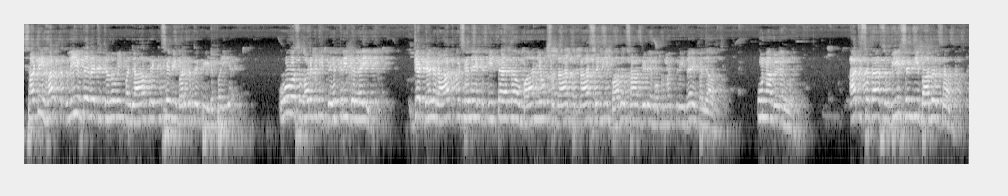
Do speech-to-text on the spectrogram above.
ਸਾਡੀ ਹਰ ਤਕਲੀਫ ਦੇ ਵਿੱਚ ਜਦੋਂ ਵੀ ਪੰਜਾਬ ਦੇ ਕਿਸੇ ਵੀ ਵਰਗ ਤੇ ਭੀੜ ਪਈ ਹੈ ਉਸ ਵਰਗ ਦੀ ਬਿਹਤਰੀ ਦੇ ਲਈ ਜੇ ਦਿਨ ਰਾਤ ਕਿਸੇ ਨੇ ਇੱਕ ਕੀਤਾ ਤਾਂ ਉਹ ਮਾਨਯੋਗ ਸਰਦਾਰ ਪ੍ਰਕਾਸ਼ ਸਿੰਘ ਜੀ ਬਾਦਲ ਸਾਹਿਬ ਜਿਹੜੇ ਮੁੱਖ ਮੰਤਰੀ ਰਹੇ ਪੰਜਾਬ 'ਚ, ਉਹਨਾਂ ਵੇਲੇ ਹੋਏ। ਅੱਜ ਸਰਦਾਰ ਸੁਖਬੀਰ ਸਿੰਘ ਜੀ ਬਾਦਲ ਸਾਹਿਬ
